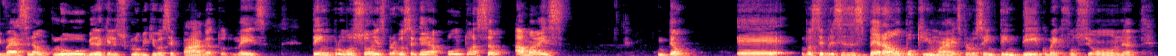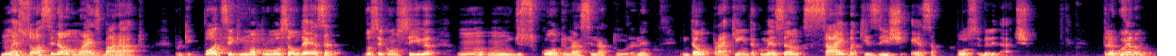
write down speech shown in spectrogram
e vai assinar um clube, daqueles clubes que você paga todo mês, tem promoções para você ganhar pontuação a mais. Então, é, você precisa esperar um pouquinho mais para você entender como é que funciona. Não é só assinar o mais barato, porque pode ser que em uma promoção dessa você consiga um, um desconto na assinatura, né? Então, para quem está começando, saiba que existe essa possibilidade. Tranquilo?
